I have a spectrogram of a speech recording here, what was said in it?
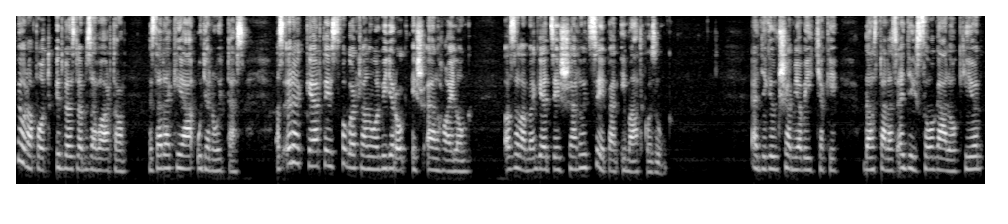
Jó napot, üdvözlöm zavartan. Zedekiá ugyanúgy tesz. Az öreg kertész fogatlanul vigyorog és elhajlong, azzal a megjegyzéssel, hogy szépen imádkozunk. Egyikünk sem javítja ki, de aztán az egyik szolgáló kijön,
